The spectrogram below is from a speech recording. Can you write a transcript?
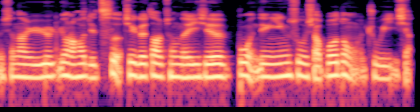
就相当于用了好几次，这个造成的一些不稳定因素、小波动，注意一下。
